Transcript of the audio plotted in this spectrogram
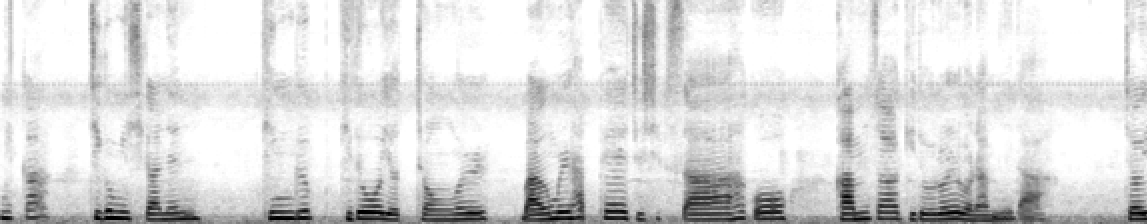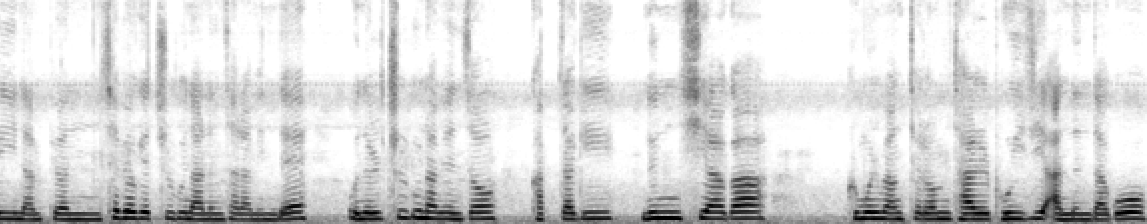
안녕하십니까? 지금 이 시간은 긴급 기도 요청을 마음을 합해 주십사 하고 감사 기도를 원합니다. 저희 남편 새벽에 출근하는 사람인데 오늘 출근하면서 갑자기 눈 시야가 그물망처럼 잘 보이지 않는다고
